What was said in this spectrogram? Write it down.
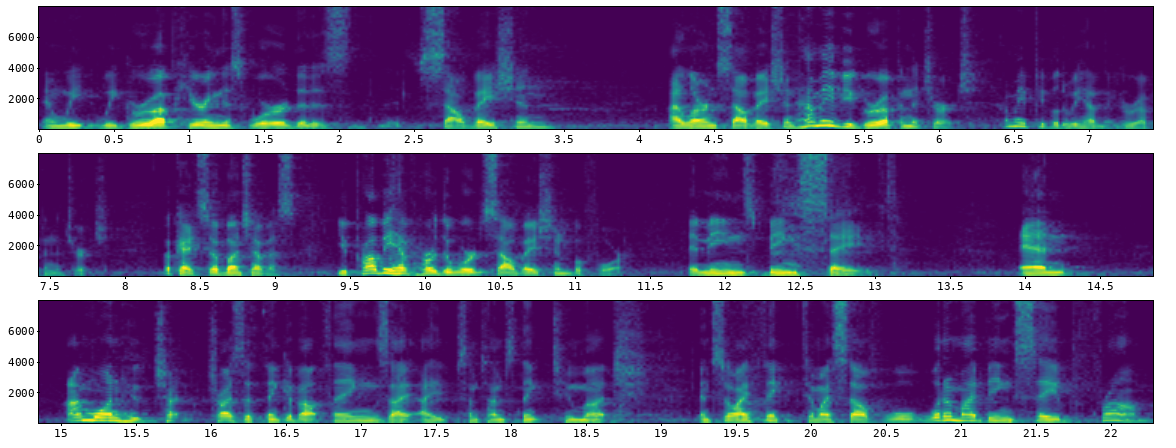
and we, we grew up hearing this word that is salvation. I learned salvation. How many of you grew up in the church? How many people do we have that grew up in the church? Okay, so a bunch of us. You probably have heard the word salvation before. It means being saved. And I'm one who tries to think about things. I, I sometimes think too much. And so I think to myself, well, what am I being saved from?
